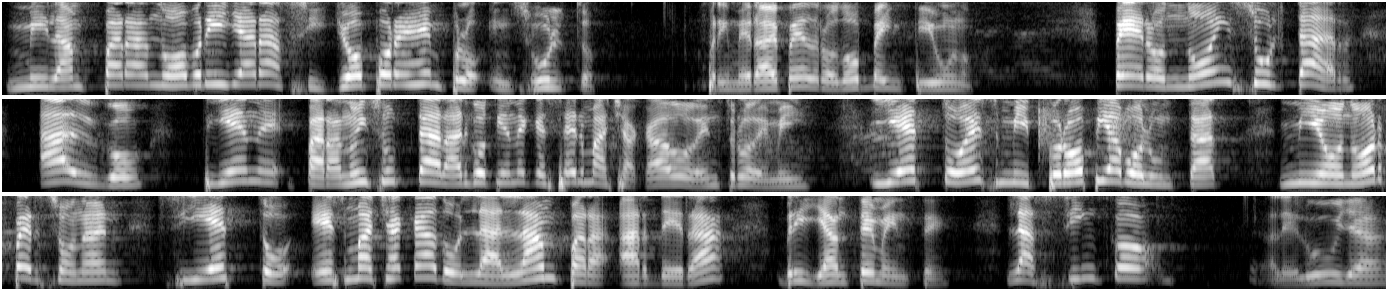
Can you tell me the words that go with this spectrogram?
mi lámpara no brillará si yo, por ejemplo, insulto. Primera de Pedro 2.21. Pero no insultar algo tiene, para no insultar algo tiene que ser machacado dentro de mí. Y esto es mi propia voluntad, mi honor personal. Si esto es machacado, la lámpara arderá brillantemente. Las cinco, aleluya,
